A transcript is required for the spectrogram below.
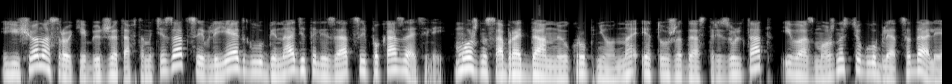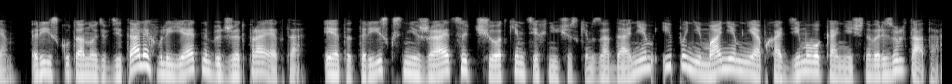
Еще на сроки бюджета автоматизации влияет глубина детализации показателей. Можно собрать данные укрупненно, это уже даст результат и возможность углубляться далее. Риск утонуть в деталях влияет на бюджет проекта. Этот риск снижается четким техническим заданием и пониманием необходимого конечного результата.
